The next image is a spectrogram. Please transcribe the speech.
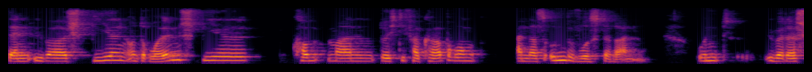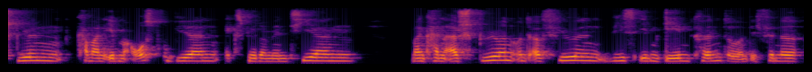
Denn über Spielen und Rollenspiel kommt man durch die Verkörperung an das Unbewusste ran. Und über das Spielen kann man eben ausprobieren, experimentieren, man kann erspüren und erfühlen, wie es eben gehen könnte. Und ich finde,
